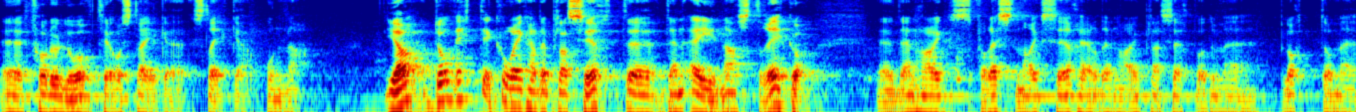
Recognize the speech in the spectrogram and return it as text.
eh, får du lov til å streke, streke unna. Ja, da vet jeg hvor jeg hadde plassert eh, den ene streka. Eh, den har jeg forresten, når jeg ser her, den har jeg plassert både med blått og med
